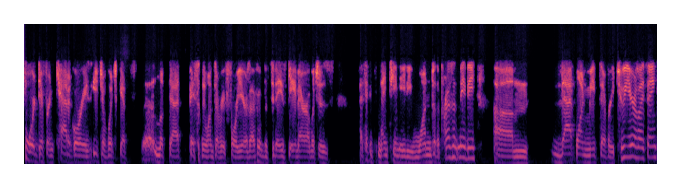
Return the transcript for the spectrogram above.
four different categories, each of which gets uh, looked at basically once every four years. I think the today's game era, which is I think it's 1981 to the present, maybe. Um, that one meets every two years, I think.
